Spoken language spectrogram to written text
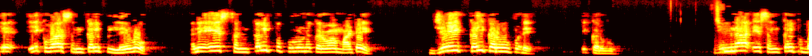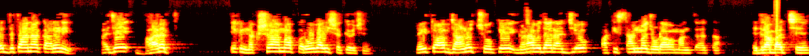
કે એકવાર સંકલ્પ લેવો અને એ સંકલ્પ પૂર્ણ કરવા માટે જે કંઈ કરવું પડે, એ કરવું. જેમના એ સંકલ્પબદ્ધતાના કારણે આજે ભારત એક નકશામાં પરોવાઈ શક્યો છે. નહીં તો આપ જાણો જ છો કે ઘણા બધા રાજ્યો પાકિસ્તાનમાં જોડાવા માંગતા હતા. હૈદરાબાદ છે.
